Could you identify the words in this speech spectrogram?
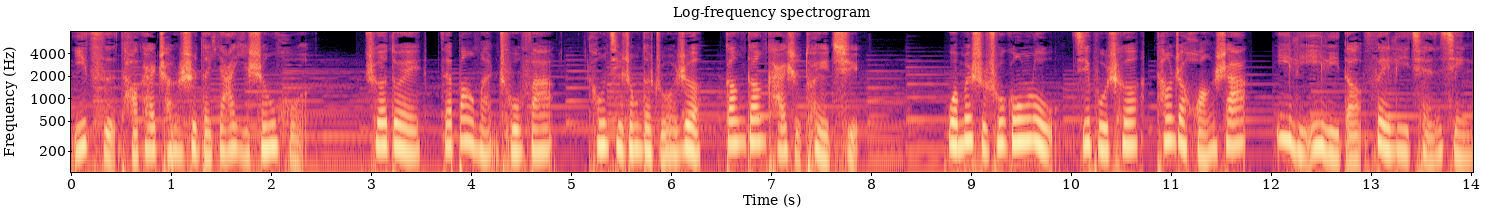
以此逃开城市的压抑生活。车队在傍晚出发，空气中的灼热刚刚开始褪去。我们驶出公路，吉普车趟着黄沙，一里一里的费力前行。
